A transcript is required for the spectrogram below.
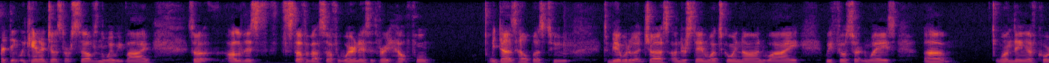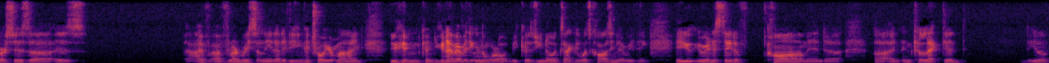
I think we can adjust ourselves in the way we vibe. So all of this stuff about self-awareness is very helpful. It does help us to to be able to adjust, understand what's going on, why we feel certain ways. Um, one thing, of course, is uh, is I've I've learned recently that if you can control your mind, you can, you can have everything in the world because you know exactly what's causing everything. You you're in a state of calm and uh, uh, and, and collected you know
